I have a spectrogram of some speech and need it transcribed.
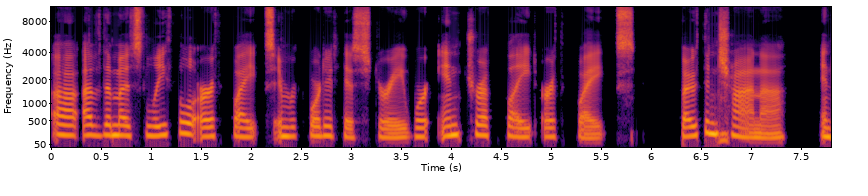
uh, of the most lethal earthquakes in recorded history were intraplate earthquakes, both in China in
